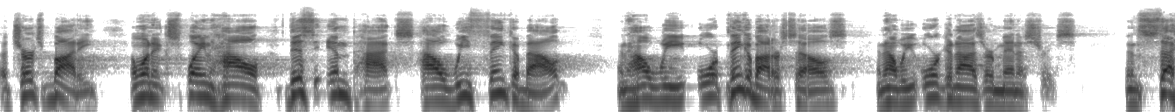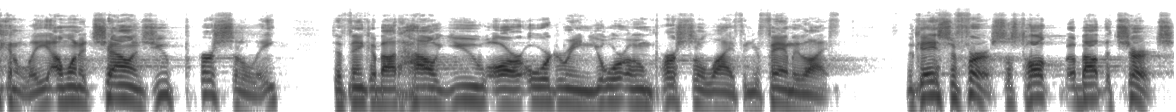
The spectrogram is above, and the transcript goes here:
a church body. I want to explain how this impacts how we think about and how we or think about ourselves and how we organize our ministries. Then, secondly, I want to challenge you personally to think about how you are ordering your own personal life and your family life. Okay, so first, let's talk about the church.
